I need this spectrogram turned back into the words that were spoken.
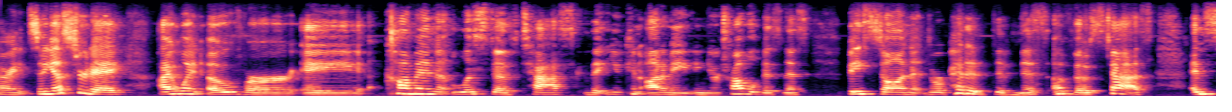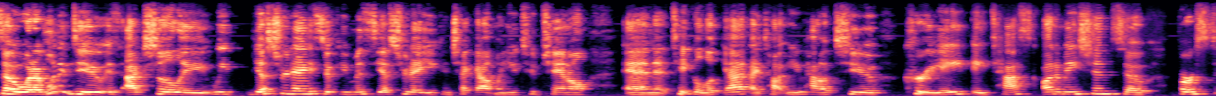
All right, so yesterday I went over a common list of tasks that you can automate in your travel business based on the repetitiveness of those tasks. And so what I want to do is actually we yesterday, so if you missed yesterday, you can check out my YouTube channel and take a look at. I taught you how to create a task automation. So First,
